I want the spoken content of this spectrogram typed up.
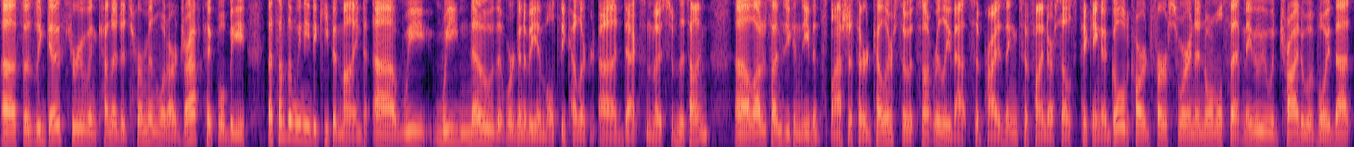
Uh, so as we go through and kind of determine what our draft pick will be, that's something we need to keep in mind. Uh, we we know that we're going to be in multicolor uh, decks most of the time. Uh, a lot of times you can even splash a third color, so it's not really that surprising to find ourselves picking a gold card first. Where in a normal set, maybe we would try to avoid that,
